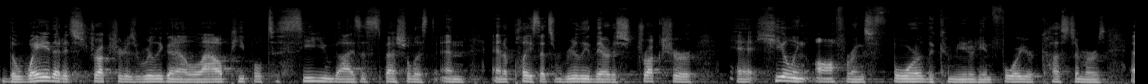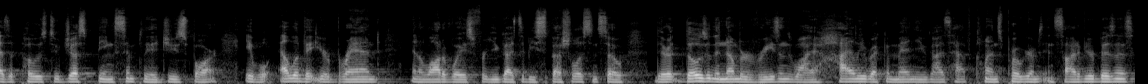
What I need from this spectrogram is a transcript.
the way that it's structured is really going to allow people to see you guys as specialists and, and a place that's really there to structure Uh, healing offerings for the community and for your customers as opposed to just being simply a juice bar. It will elevate your brand in a lot of ways for you guys to be specialists. And so there, those are the number of reasons why I highly recommend you guys have cleanse programs inside of your business.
